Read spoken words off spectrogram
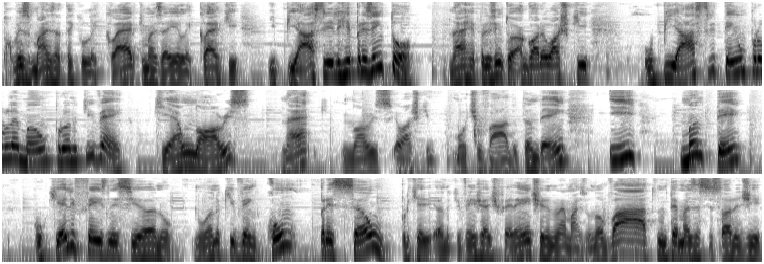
talvez mais até que o Leclerc, mas aí Leclerc e Piastri ele representou, né? Representou. Agora eu acho que o Piastri tem um problemão pro ano que vem, que é um Norris, né? Norris eu acho que motivado também e manter o que ele fez nesse ano, no ano que vem com pressão, porque ano que vem já é diferente, ele não é mais um novato, não tem mais essa história de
